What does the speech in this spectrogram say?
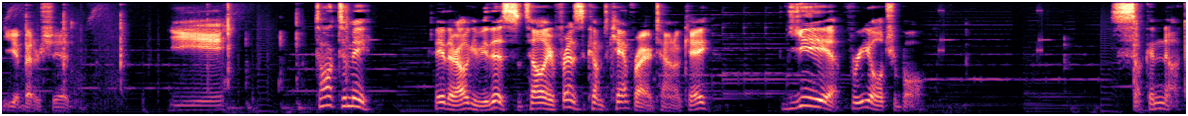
you get better shit. Yeah. Talk to me! Hey there, I'll give you this, so tell all your friends to come to Campfire Town, okay? Yeah, free Ultra Ball. Suck a nuck.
